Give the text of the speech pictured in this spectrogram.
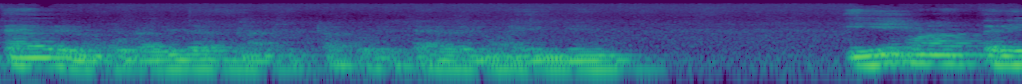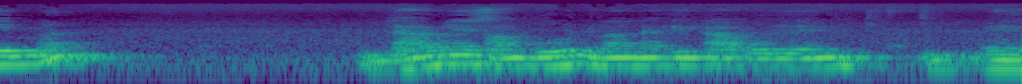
තැවරෙනවා පොඩ විදර්ශනා චුට්ටක් පොඩි තැවරෙනවා ඉන්නේ. ඒ මාත්‍රයෙන්ම ධර්මයේ සම්පූර්ණ නිවන් දකින්න ආපුවෙන් මේ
